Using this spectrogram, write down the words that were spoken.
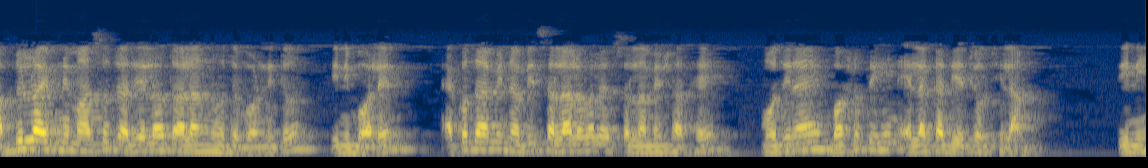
আবদুল্লাহ ইবনে মাসুদ রাজিয়াল্লাহ তাল্লাহ্ন হতে বর্ণিত। তিনি বলেন, একদা আমি নবী সাল্লাহ সাল্লামের সাথে মদিনায় বসতিহীন এলাকা দিয়ে চলছিলাম। তিনি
